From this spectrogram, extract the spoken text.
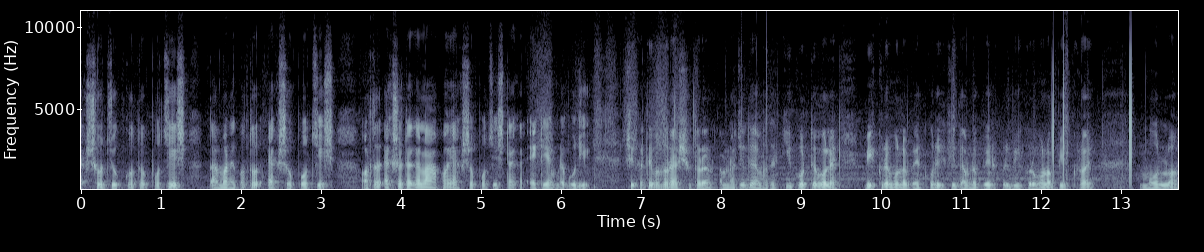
একশো যোগ কত? পঁচিশ। তার মানে কত? একশো পঁচিশ। অর্থাৎ একশো টাকা লাভ হয়, একশো পঁচিশ টাকা। এটি আমরা বুঝি। শিক্ষার্থী বন্ধুরা, সুতরাং আমরা যদি আমাদের কি করতে বলে, বিক্রয় মূল্য বের করি, যদি আমরা বের করি বিক্রয় মূল্য বিক্রয় মূল্য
